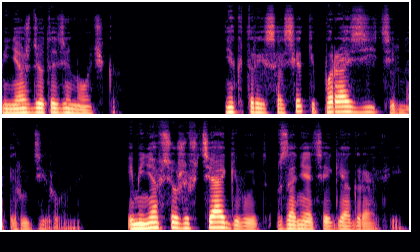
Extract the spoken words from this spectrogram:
Меня ждет одиночка. Некоторые соседки поразительно эрудированы, и меня все же втягивают в занятия географией.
